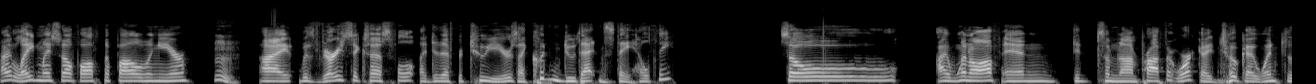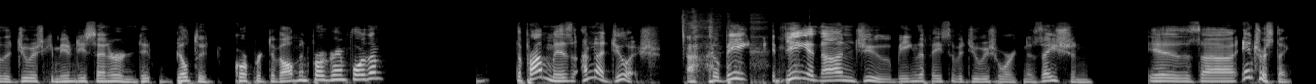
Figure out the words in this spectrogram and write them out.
I laid myself off the following year. Hmm. I was very successful. I did that for two years. I couldn't do that and stay healthy. So I went off and did some nonprofit work. I joke I went to the Jewish Community Center and did, built a corporate development program for them. The problem is I'm not Jewish. so being being a non-Jew, being the face of a Jewish organization, is uh, interesting.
